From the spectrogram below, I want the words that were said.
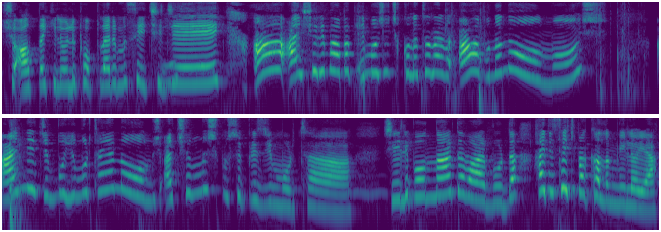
Şu alttaki lollipopları mı seçecek? Aa Ayşe Reva bak emoji çikolatalar var. Aa buna ne olmuş? Anneciğim bu yumurtaya ne olmuş? Açılmış bu sürpriz yumurta. Jelibonlar da var burada. Hadi seç bakalım Nilo'ya.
